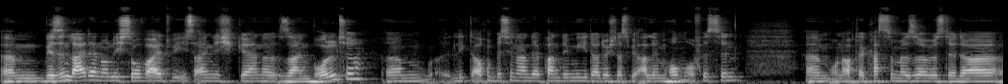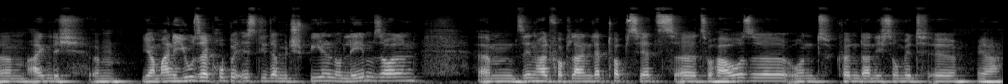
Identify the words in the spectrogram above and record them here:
Ähm, wir sind leider noch nicht so weit, wie ich es eigentlich gerne sein wollte. Ähm, liegt auch ein bisschen an der Pandemie, dadurch, dass wir alle im Homeoffice sind. Ähm, und auch der Customer Service, der da ähm, eigentlich ja meine Usergruppe ist, die damit spielen und leben sollen. Ähm, sind halt vor kleinen Laptops jetzt äh, zu Hause und können da nicht so mit äh, ja,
